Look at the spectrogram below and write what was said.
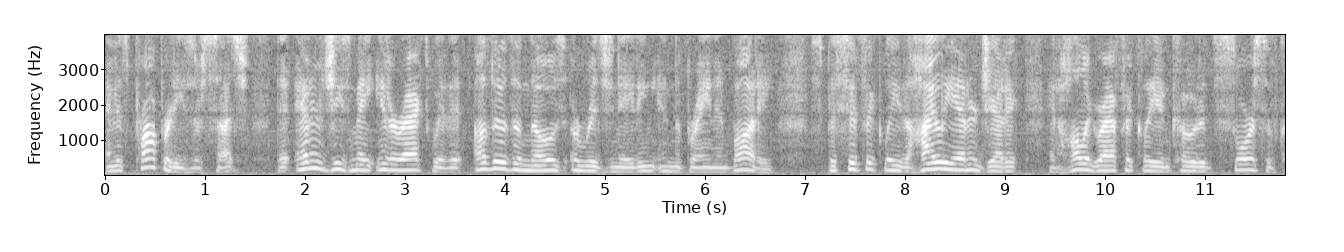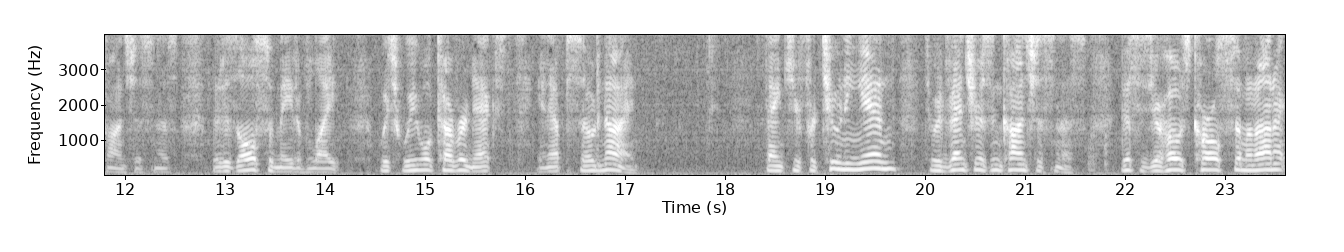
and its properties are such that energies may interact with it other than those originating in the brain and body, specifically the highly energetic and holographically encoded source of consciousness that is also made of light, which we will cover next in episode 9. Thank you for tuning in to Adventures in Consciousness. This is your host, Carl Simononik,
